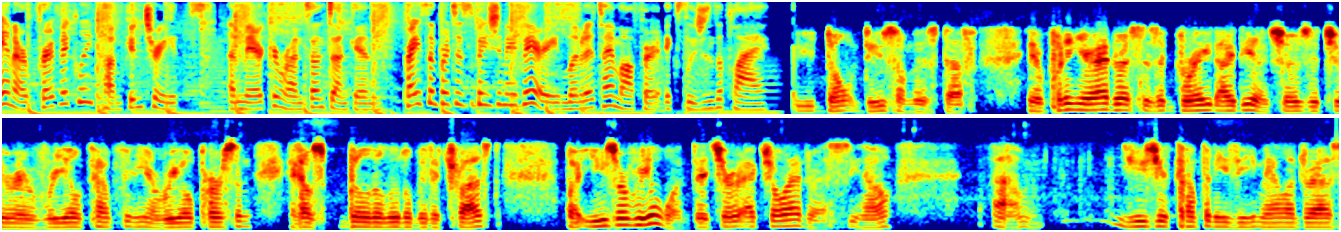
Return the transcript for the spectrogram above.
and our perfectly pumpkin treat treats. America runs on Dunkin'. Price and participation may vary. Limited time offer. Exclusions apply. You don't do some of this stuff. You know, putting your address is a great idea. It shows that you're a real company, a real person. It helps build a little bit of trust. But use a real one. That's your actual address. You know, um, use your company's email address.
